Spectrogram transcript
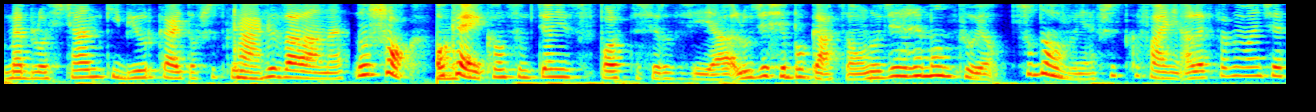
meblościanki, biurka i to wszystko tak. jest wywalane. No szok. Okej, okay, konsumpcjonizm w Polsce się rozwija, ludzie się bogacą, ludzie remontują. Cudownie, wszystko fajnie fajnie, ale w pewnym momencie,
